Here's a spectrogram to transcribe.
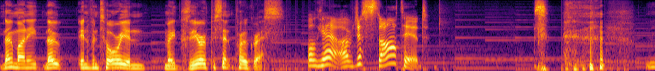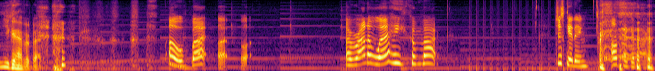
no money, no inventory, and made 0% progress. Well, yeah, I've just started. You can have it back. Oh, but uh, I ran away. Come back. Just kidding. I'll take it back.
